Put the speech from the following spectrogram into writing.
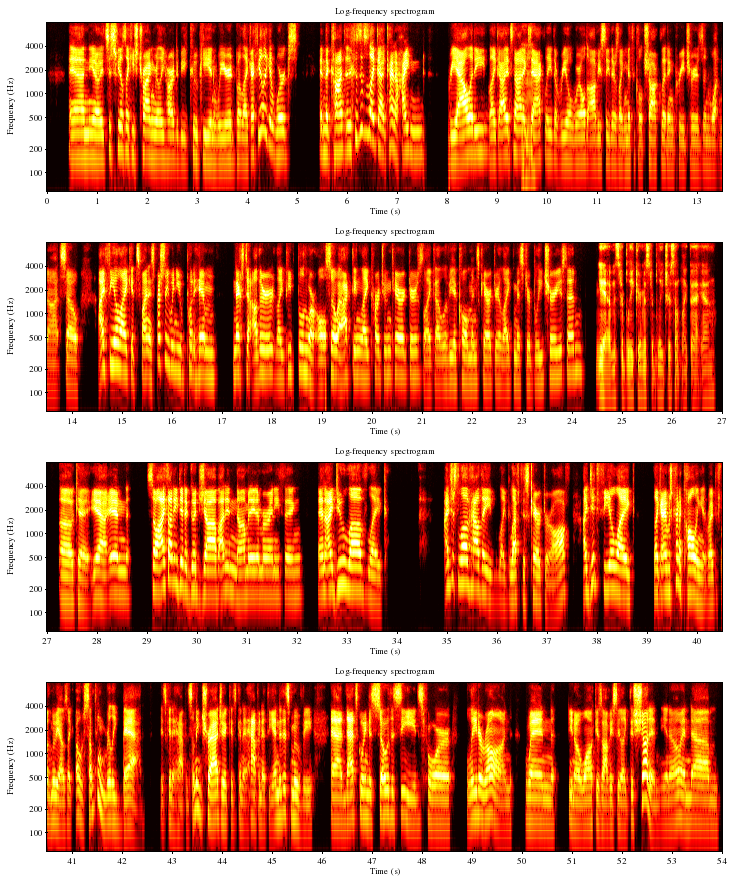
and you know it just feels like he's trying really hard to be kooky and weird. But like I feel like it works in the content because this is like a kind of heightened reality. Like I, it's not hmm exactly the real world. Obviously, there's like mythical chocolate and creatures and whatnot. So I feel like it's fine, especially when you put him next to other like people who are also acting like cartoon characters, like Olivia Colman's character, like Mr. Bleacher. You said. yeah, Mr. Bleeker, Mr. Bleach, or something like that. Yeah, Okay, yeah, and so I thought he did a good job. I didn't nominate him or anything, and I do love like I just love how they like left this character off. I did feel like like I was kind of calling it right before the movie. I was like, oh, something really bad is going to happen. Something tragic is going to happen at the end of this movie, and that's going to sow the seeds for later on when you know Wonk is obviously like this shut in, you know, and um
